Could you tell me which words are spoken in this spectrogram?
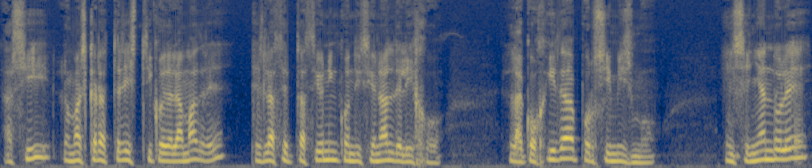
Así, lo más característico de la madre es la aceptación incondicional del hijo, la acogida por sí mismo, enseñándole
